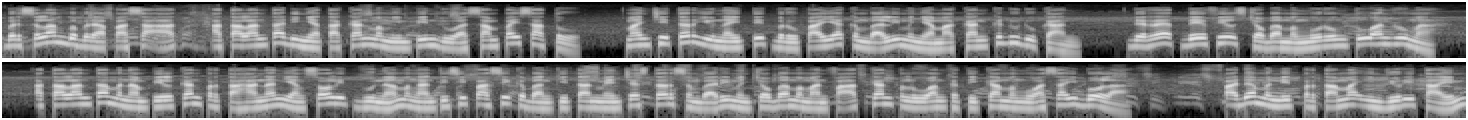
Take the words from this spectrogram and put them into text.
Berselang beberapa saat, Atalanta dinyatakan memimpin 2-1. Manchester United berupaya kembali menyamakan kedudukan. The Red Devils coba mengurung tuan rumah. Atalanta menampilkan pertahanan yang solid guna mengantisipasi kebangkitan Manchester sembari mencoba memanfaatkan peluang ketika menguasai bola. Pada menit pertama injury time,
